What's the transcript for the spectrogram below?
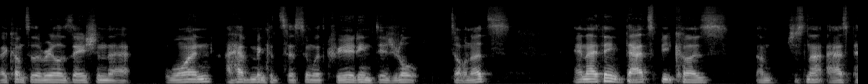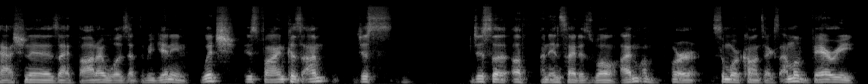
I come to the realization that one, I haven't been consistent with creating digital donuts. And I think that's because I'm just not as passionate as I thought I was at the beginning, which is fine because I'm just just a, a, an insight as well. I'm a, or some more context. I'm a very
